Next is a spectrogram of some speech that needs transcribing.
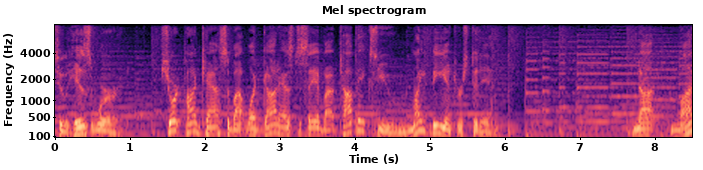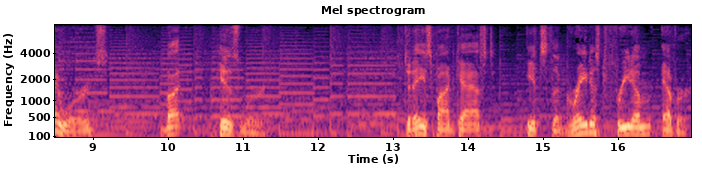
to His Word, short podcasts about what God has to say about topics you might be interested in. Not my words, but His Word. Today's podcast It's the Greatest Freedom Ever.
